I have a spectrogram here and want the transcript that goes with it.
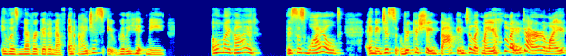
it was never good enough. And I just, it really hit me. Oh my God, this is wild. And it just ricocheted back into like my, my entire life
